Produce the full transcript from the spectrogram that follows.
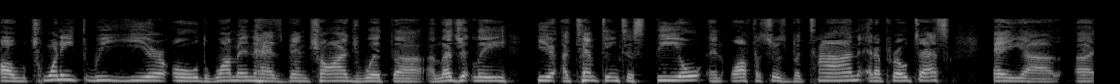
A 23 year old woman has been charged with uh, allegedly here attempting to steal an officer's baton at a protest. A uh, uh,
